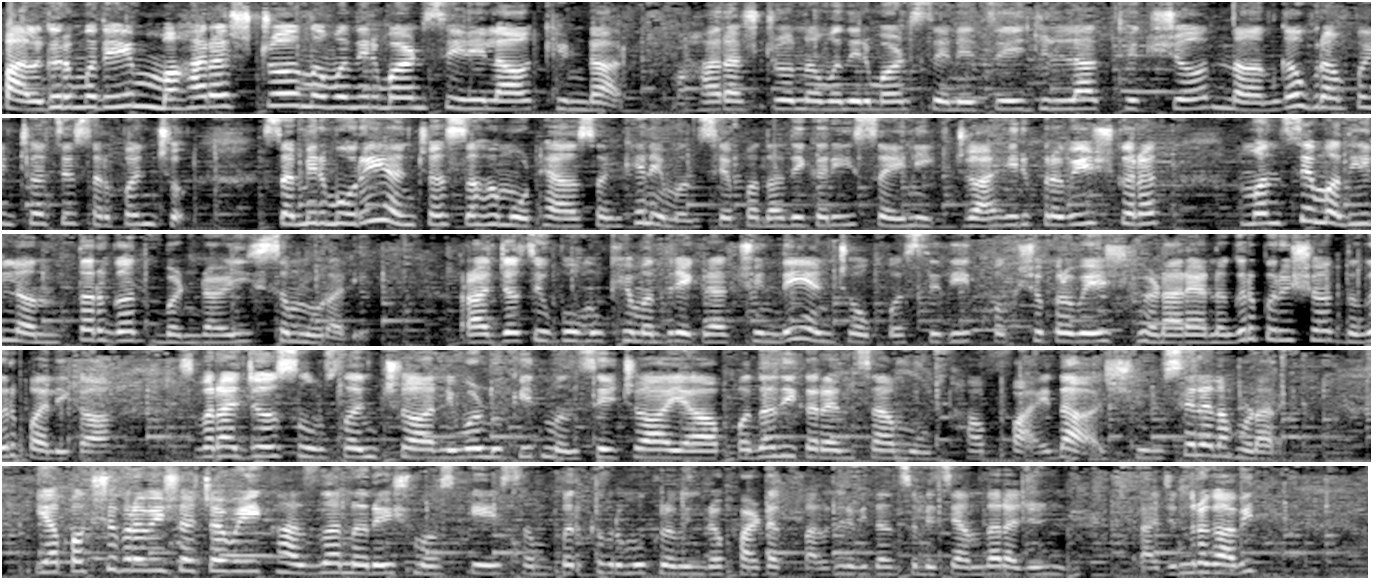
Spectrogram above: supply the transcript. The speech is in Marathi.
पालघरमध्ये महाराष्ट्र नवनिर्माण सेनेला खिंडार. महाराष्ट्र नवनिर्माण सेनेचे जिल्हाध्यक्ष नांदगाव ग्रामपंचायतचे सरपंच समीर मोरे यांच्यासह मोठ्या संख्येने मनसे पदाधिकारी सैनिक जाहीर प्रवेश करत मनसेमधील अंतर्गत बंडाळी समोर आली. राज्याचे उपमुख्यमंत्री एकनाथ शिंदे यांच्या उपस्थितीत पक्षप्रवेश घेणाऱ्या नगरपरिषद नगरपालिका स्वराज्य संस्थांच्या निवडणुकीत मनसेच्या या पदाधिकाऱ्यांचा मोठा फायदा शिवसेनेला होणार. आहे या पक्षप्रवेशाच्या वेळी खासदार नरेश म्हस्के संपर्क प्रमुख रवींद्र फाटक पालघर विधानसभेचे आमदार राजेंद्र गावित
